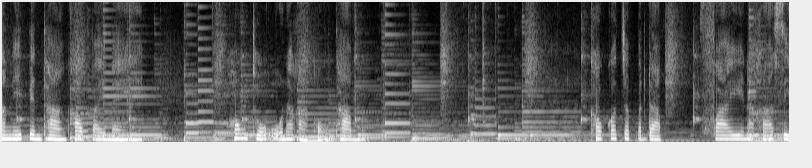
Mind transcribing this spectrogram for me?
อันนี้เป็นทางเข้าไปในห้องโถนะคะของธรรมเขาก็จะประดับไฟนะคะสี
